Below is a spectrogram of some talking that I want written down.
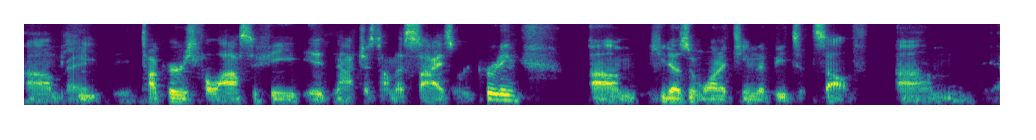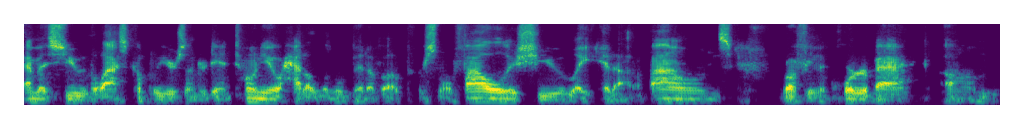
Um, right. he, Tucker's philosophy is not just on the size of recruiting. Um, he doesn't want a team that beats itself. Um, MSU the last couple of years under Dantonio had a little bit of a personal foul issue, late hit out of bounds, roughing the quarterback. Um,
